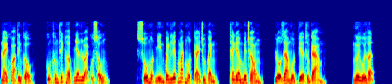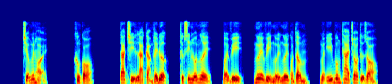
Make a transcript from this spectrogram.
này khỏa tinh cầu cũng không thích hợp nhân loại cuộc sống. Số một nhìn quanh liếc mắt một cái chung quanh, thanh âm bên trong lộ ra một tia thương cảm. Ngươi hối hận? Triệu nguyên hỏi. Không có. Ta chỉ là cảm thấy được, thực xin lỗi ngươi, bởi vì, ngươi vì người ngươi quan tâm, nguyện ý buông tha cho tự do,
